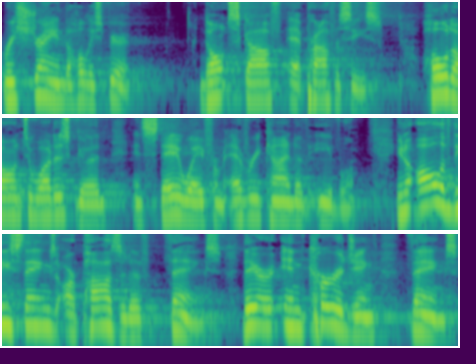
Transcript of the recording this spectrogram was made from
restrain the Holy Spirit. Don't scoff at prophecies. Hold on to what is good and stay away from every kind of evil. You know, all of these things are positive things, they are encouraging things.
